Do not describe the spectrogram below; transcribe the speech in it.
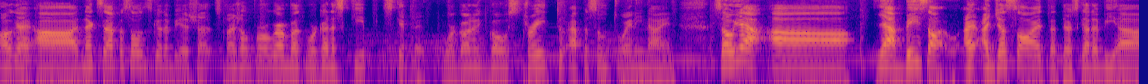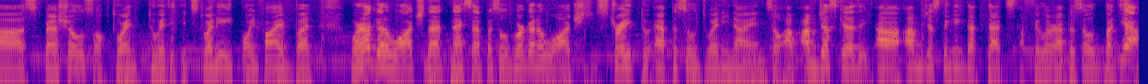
Okay, uh, next episode is gonna be a special program, but we're gonna skip skip it. We're gonna go straight to episode 29. So yeah, uh, yeah, based on I, I just saw it that there's gonna be uh specials of 20, 20 it's 28.5, but we're not gonna watch that next episode. We're gonna watch straight to episode 29. So I'm, I'm just getting uh I'm just thinking that that's a filler episode, but yeah.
